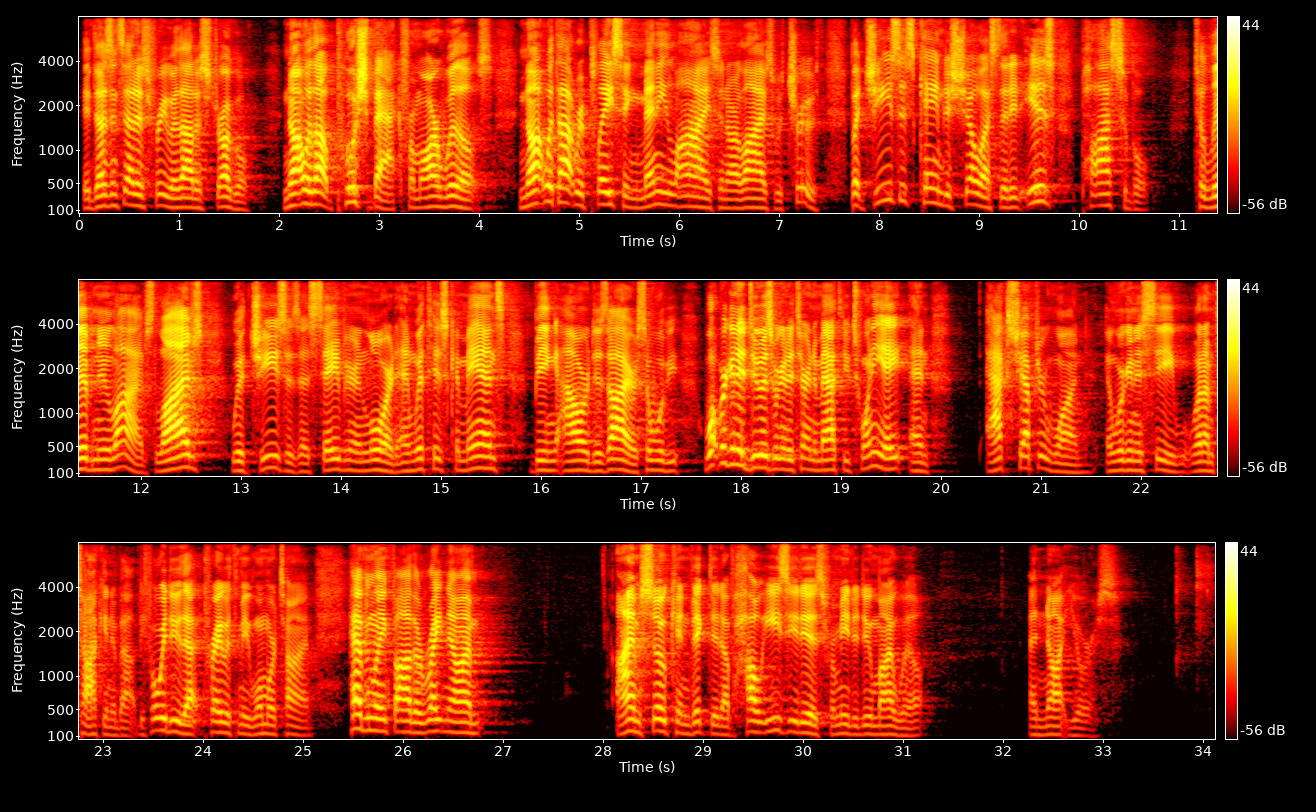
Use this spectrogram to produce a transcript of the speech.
it doesn't set us free without a struggle, not without pushback from our wills not without replacing many lies in our lives with truth. But Jesus came to show us that it is possible to live new lives, lives with Jesus as Savior and Lord, and with His commands being our desire. So, we'll be, what we're going to do is we're going to turn to Matthew 28 and Acts chapter 1, and we're going to see what I'm talking about. Before we do that, pray with me one more time. Heavenly Father, right now I'm, I'm so convicted of how easy it is for me to do my will and not yours.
